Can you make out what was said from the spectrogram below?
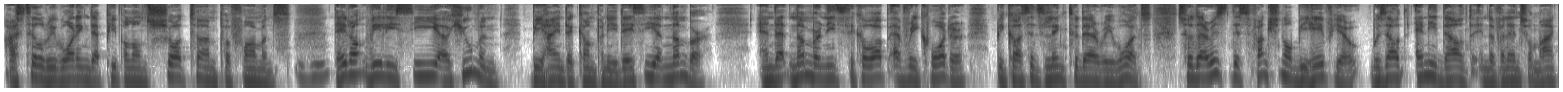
are still rewarding their people on short term performance. They don't really see a human behind the company, they see a number. And that number needs to go up every quarter because it's linked to their rewards. So there is dysfunctional behavior without any doubt in the financial market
